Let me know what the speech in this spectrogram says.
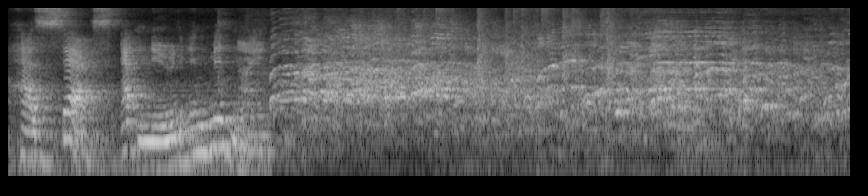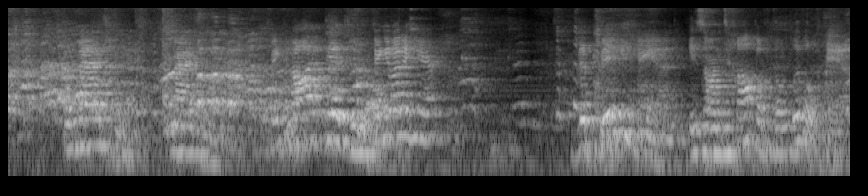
has sex at noon and midnight? Imagine it. Imagine it. Think not digital. Think about it here. The big hand is on top of the little hand.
